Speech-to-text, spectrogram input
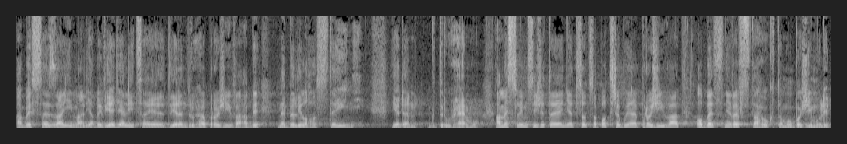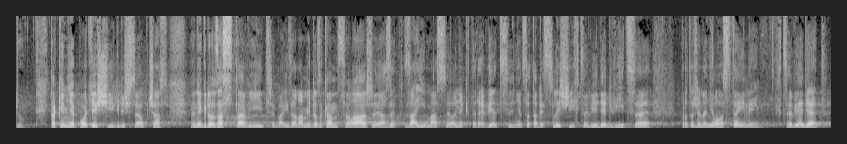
aby se zajímali, aby věděli, co je jeden druhého prožívá, aby nebyli lhostejní jeden k druhému. A myslím si, že to je něco, co potřebujeme prožívat obecně ve vztahu k tomu božímu lidu. Taky mě potěší, když se občas někdo zastaví, třeba i za námi do kanceláře a zajímá se o některé věci, něco tady slyší, chce vědět více, protože není lhostejný. Chce vědět,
